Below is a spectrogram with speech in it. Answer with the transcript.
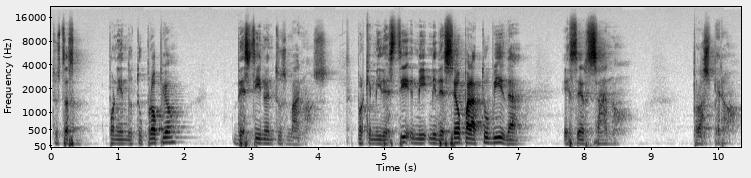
Tú estás poniendo tu propio destino en tus manos. Porque mi, mi, deseo para tu vida es ser sano, próspero,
